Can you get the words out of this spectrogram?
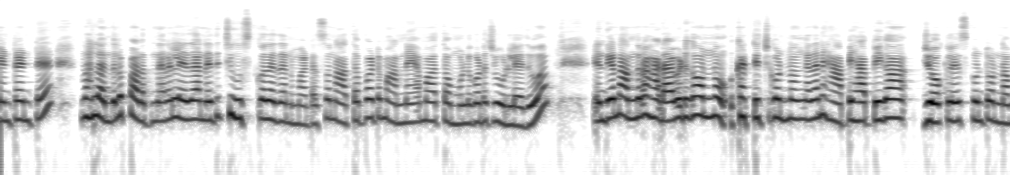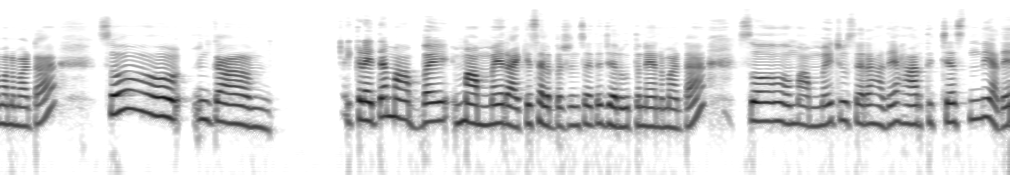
ఏంటంటే వాళ్ళు అందులో పడుతున్నారా లేదా అనేది చూసుకోలేదనమాట. సో, నాతో పాటు మా అన్నయ్య, మా తమ్ముళ్ళు కూడా చూడలేదు. ఎందుకంటే అందరం హడావిడిగా ఉన్నాం. కట్టించుకుంటున్నాం కదా! అని హ్యాపీ హ్యాపీగా జోక్లు వేసుకుంటూ ఉన్నాం అనమాట సో, ఇంకా ఇక్కడైతే మా అబ్బాయి మా అమ్మాయి రాఖీ సెలబ్రేషన్స్ అయితే జరుగుతున్నాయి అనమాట సో, మా అమ్మాయి చూసారా అదే హారతిచ్చేస్తుంది, అదే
